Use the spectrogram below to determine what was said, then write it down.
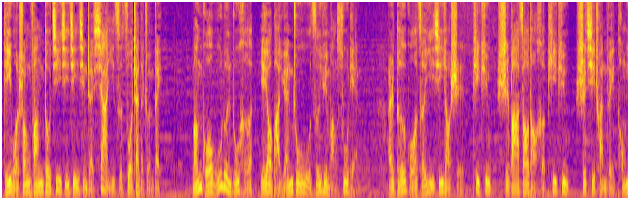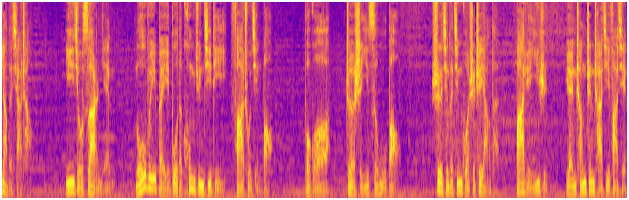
敌我双方都积极进行着下一次作战的准备。盟国无论如何也要把援助物资运往苏联，而德国则一心要使 PQ 十八遭到和 PQ 十七船队同样的下场。一九四二年，挪威北部的空军基地发出警报，不过这是一次误报。事情的经过是这样的：八月一日，远程侦察机发现，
